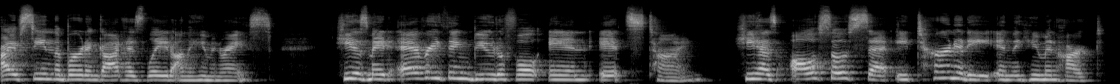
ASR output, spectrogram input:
I have seen the burden God has laid on the human race. He has made everything beautiful in its time. He has also set eternity in the human heart.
